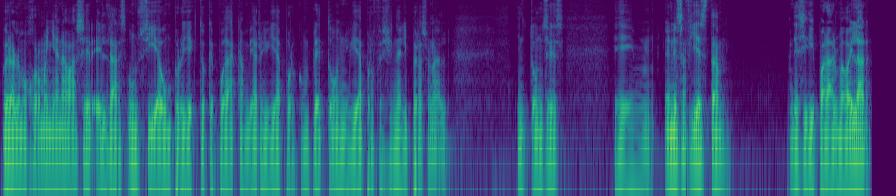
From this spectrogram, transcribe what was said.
pero a lo mejor mañana va a ser el dar un sí a un proyecto que pueda cambiar mi vida por completo en mi vida profesional y personal. Entonces, eh, en esa fiesta decidí pararme a bailar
